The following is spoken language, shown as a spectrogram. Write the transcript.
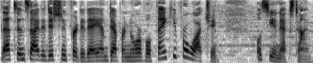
That's Inside Edition for today. I'm Deborah Norville. Thank you for watching. We'll see you next time.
